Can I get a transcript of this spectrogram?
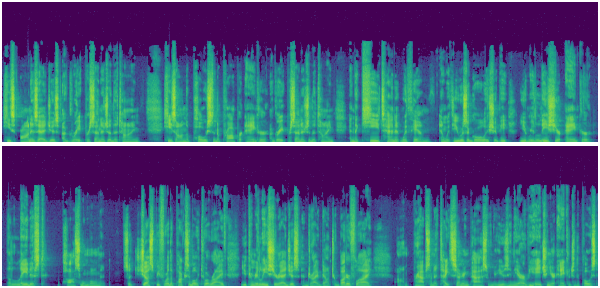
he's on his edges a great percentage of the time. He's on the post in a proper anchor a great percentage of the time. And the key tenet with him and with you as a goalie should be you release your anchor the latest possible moment. So just before the puck's about to arrive, you can release your edges and drive down to butterfly. Um, perhaps on a tight centering pass when you're using the RVH and you're anchored to the post,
